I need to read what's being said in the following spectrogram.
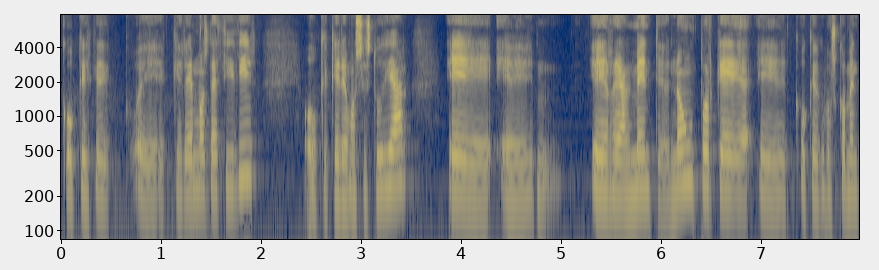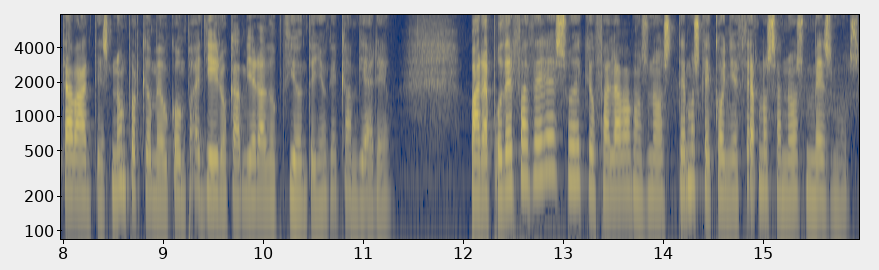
o que, que eh, queremos decidir ou que queremos estudiar eh, eh, eh, realmente, non porque eh, o que vos comentaba antes, non porque o meu compañeiro cambiara de opción teño que cambiar eu. Para poder facer eso é que o falábamos nós, temos que coñecernos a nós mesmos.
